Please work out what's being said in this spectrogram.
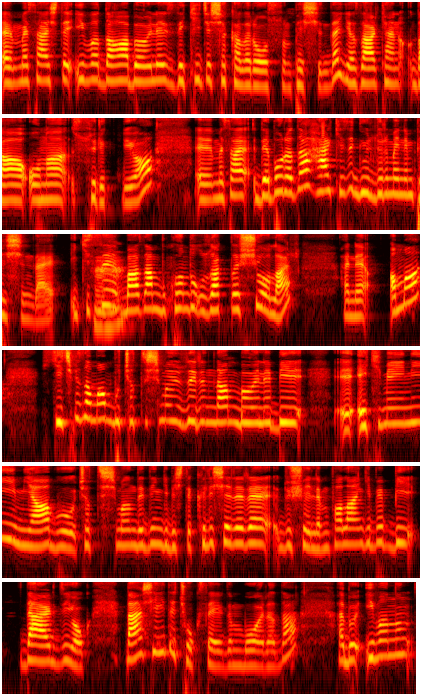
Ee, mesela işte Eva daha böyle zekice şakaları olsun peşinde. Yazarken daha ona sürüklüyor. Ee, mesela Deborah da herkesi güldürmenin peşinde. İkisi Hı hı. bazen bu konuda uzaklaşıyorlar. Hani ama hiçbir zaman bu çatışma üzerinden böyle bir e, ekmeğini yiyeyim ya bu çatışmanın dediğin gibi işte klişelere düşelim falan gibi bir derdi yok. Ben şeyi de çok sevdim bu arada. Ha böyle Ivan'ın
